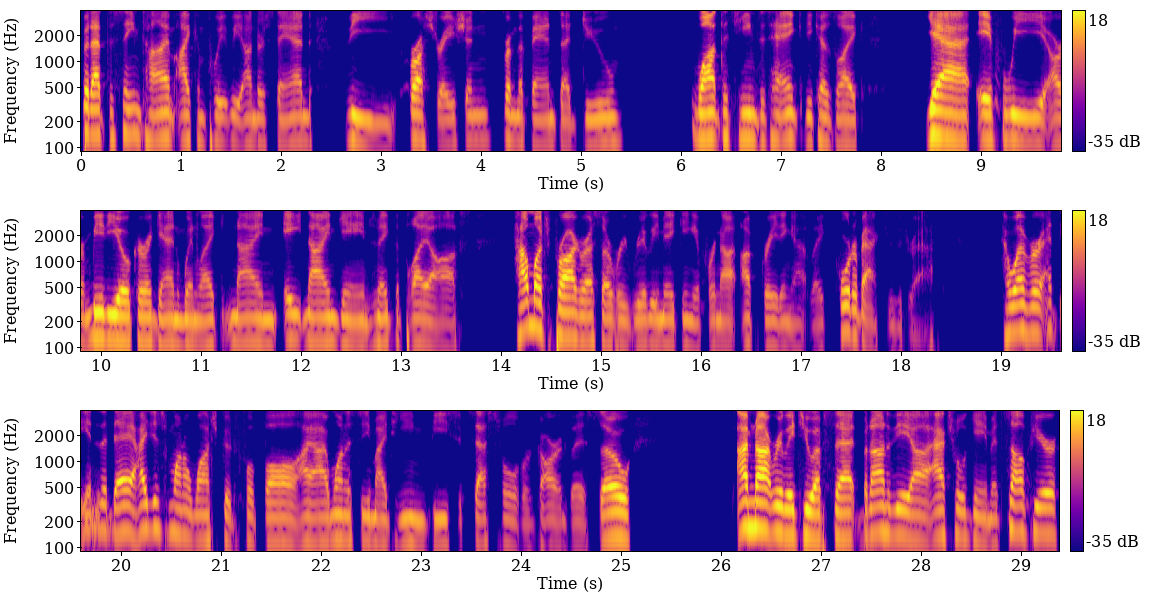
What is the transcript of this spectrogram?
but at the same time, I completely understand the frustration from the fans that do want the team to tank because like yeah if we are mediocre again win like nine eight nine games make the playoffs how much progress are we really making if we're not upgrading at like quarterback through the draft? However at the end of the day i just want to watch good football. I, I want to see my team be successful regardless. So i'm not really too upset but on to the uh, actual game itself here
